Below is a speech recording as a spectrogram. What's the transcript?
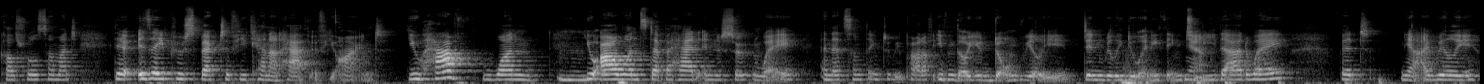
bicultural so much. There is a perspective you cannot have if you aren't. You have one, Mm-hmm. you are one step ahead in a certain way, and that's something to be proud of, even though you don't really, didn't really do anything to Yeah. be that way. But yeah, I really,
